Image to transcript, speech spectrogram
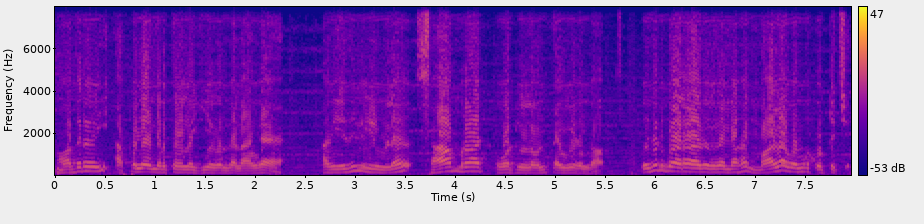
மதுரை அப்பல்லோ மருத்துவமனைக்கு வந்த நாங்கள் அது எதிரில் உள்ள சாம்ராட் ஹோட்டலில் வந்து தங்கியிருந்தோம். எதிர்பாராத விதமாக மழை வந்து கொட்டுச்சு.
